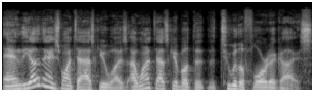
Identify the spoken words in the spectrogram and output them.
And the other thing I just wanted to ask you was I wanted to ask you about the, the two of the Florida guys.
